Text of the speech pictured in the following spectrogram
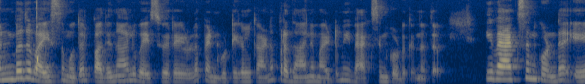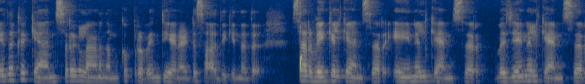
ഒൻപത് വയസ്സ് മുതൽ പതിനാല് വയസ്സ് വരെയുള്ള പെൺകുട്ടികൾക്കാണ് പ്രധാനമായിട്ടും ഈ വാക്സിൻ കൊടുക്കുന്നത്. ഈ വാക്സിൻ കൊണ്ട് ഏതൊക്കെ ക്യാൻസറുകളാണ് നമുക്ക് പ്രിവെന്റ് ചെയ്യാനായിട്ട് സാധിക്കുന്നത്? Cervical cancer anal cancer vaginal cancer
